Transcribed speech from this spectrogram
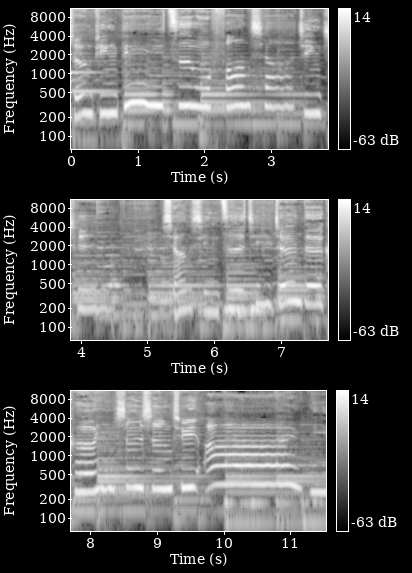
生平第一次，我放下矜持，相信自己真的可以深深去爱你。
